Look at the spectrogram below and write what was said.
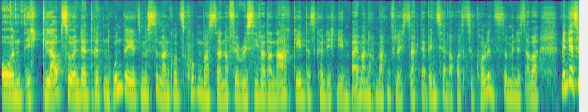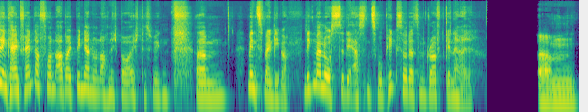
Und ich glaube, so in der dritten Runde, jetzt müsste man kurz gucken, was da noch für Receiver danach geht. Das könnte ich nebenbei mal noch machen. Vielleicht sagt der Vince ja noch was zu Collins zumindest. Aber bin deswegen kein Fan davon, aber ich bin ja nun auch nicht bei euch. Deswegen, ähm, Vince, mein Lieber, leg mal los zu den ersten zwei Picks oder zum Draft generell. Ähm,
